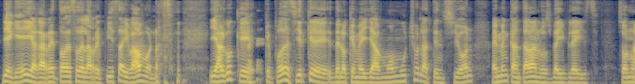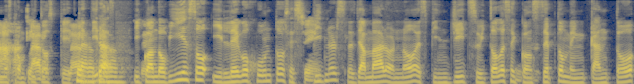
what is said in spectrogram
Llegué y agarré todo eso de la repisa y vámonos. y algo que, que puedo decir que de lo que me llamó mucho la atención, a mí me encantaban los Beyblades son unos trompitos que, tiras. y cuando vi eso y Lego juntos, Spinners les llamaron, ¿no? Spinjitsu y todo ese concepto me encantó.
